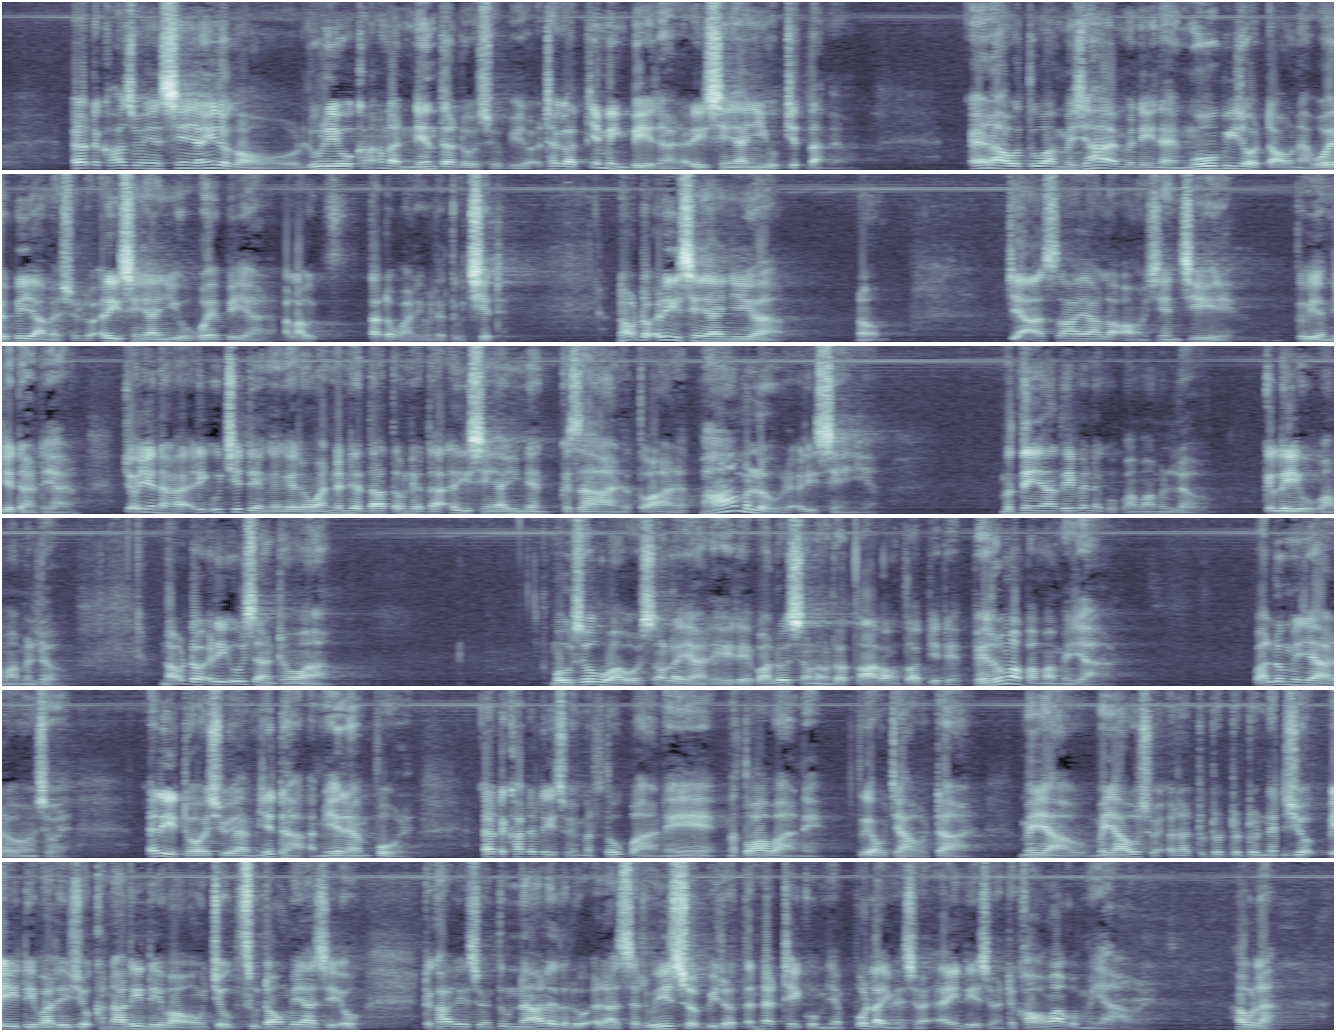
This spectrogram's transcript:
အဲ့တခါဆိုရင်ဆင်ရိုင်းတကောင်လူတွေကိုခဏခဏနင်းတက်လို့ဆိုပြီးတော့အထက်ကပြစ်မိန်ပေးတာအဲ့ဒီဆင်ရိုင်းကြီးကိုပြစ်တတ်မယ်အဲ့ဒါကို तू ကမရမနေနိုင်ငိုးပြီးတော့တောင်းတာဝဲပေးရမယ်ဆိုလို့အဲ့ဒီဆင်ရိုင်းကြီးကိုဝဲပေးရတာအဲ့လောက်တတ္တဝါတွေကိုလည်း तू ချစ်တယ်နောက်တော့အဲ့ဒီဆင်ရိုင်းကြီးကနော်ပြစားရလောက်အောင်ယဉ်ကျေးတယ်သူ့ရဲ့မြတ်တာတရား ပြောရင်ကအဲ့ဒီဥချစ်တင်ငယ်ငယ်တုန်းကနှစ်နှစ်သားသုံးနှစ်သားအဲ့ဒီဆင်ရိုင်းကြီးနဲ့ကစားရတယ်တွားရတယ်ဘာမလုပ်တယ်အဲ့ဒီဆင်ကြီးကမတင်ရသေးဘဲနဲ့ကိုဘာမှမလုပ်ကလေးကိုဘာမှမလုပ်နောက်တော့အဲ့ဒီဥဆန်ထုံးကမုတ်ဆိုးဘွားကိုစွန့်လိုက်ရတယ်တဲ့ဘာလို့စွန့်လို့တော့သားကောင်သွားပြစ်တယ်ဘယ်တော့မှဘာမှမရဘာလို့မရတော့ဆိုရင်အဲ့ဒီဒေါ်ရွှေကမေတ္တာအမြဲတမ်းပို့တယ်အဲ့တခါတလေဆိုရင်မလှုပ်ပါနဲ့မသွားပါနဲ့သူ့ယောက်ျားကိုတားတယ် မရဘူးမရဘူးဆိုရင်အဲ့ဒါတွတ်တွတ်တွတ်နဲ့ရွတ်ပေးတွေပါတယ်ရွတ်ခဏလေးနေပါအောင်ကျုပ်ဆူတောင်းမရစေအောင်တခါလေးဆိုရင် तू နားလဲတယ်လို့အဲ့ဒါစရွေးဆွတ်ပြီးတော့တနက်ထိတ်ကိုမြန်ပုတ်လိုက်မယ်ဆိုရင်အဲ့ဒီဆိုရင်တကောင်မှကိုမရဘူးဟုတ်လား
